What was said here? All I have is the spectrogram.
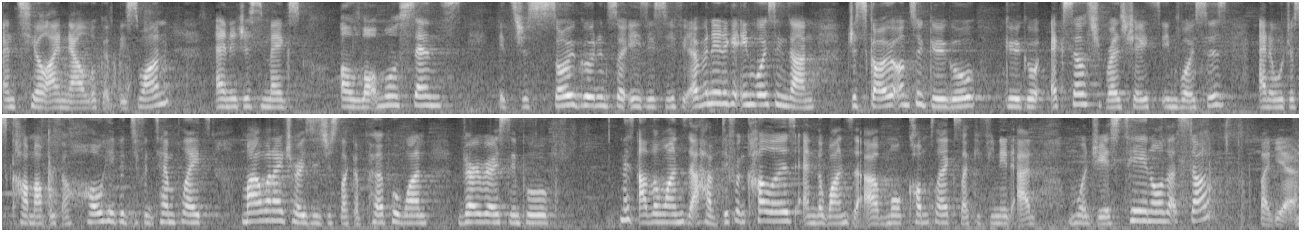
until I now look at this one and it just makes a lot more sense it's just so good and so easy. So if you ever need to get invoicing done, just go onto Google, Google Excel spreadsheets invoices, and it will just come up with a whole heap of different templates. My one I chose is just like a purple one, very, very simple. There's other ones that have different colors and the ones that are more complex, like if you need to add more GST and all that stuff. But yeah,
